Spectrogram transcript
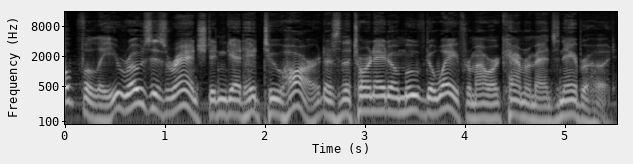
Hopefully, Rose's ranch didn't get hit too hard as the tornado moved away from our cameraman's neighborhood.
